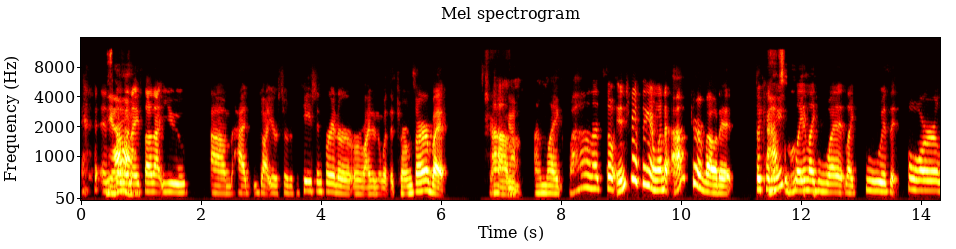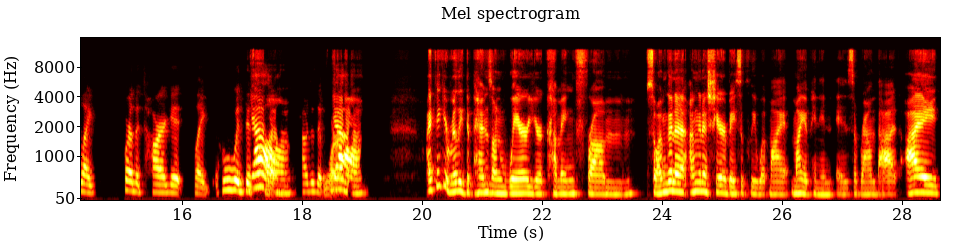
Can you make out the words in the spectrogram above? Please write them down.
And so when I saw that you um had got your certification for it or or I don't know what the terms are, but Sure. Yeah. um I'm like, wow, that's so interesting. I want to ask her about it. So can you explain like what like who is it for? Like for the target? Like who would this help? Yeah. How does it work? Yeah. I think it really depends on where you're coming from. So I'm gonna I'm gonna share basically what my my opinion is around that. I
